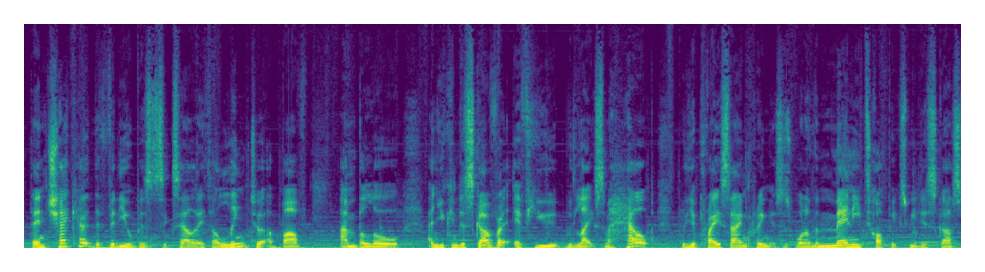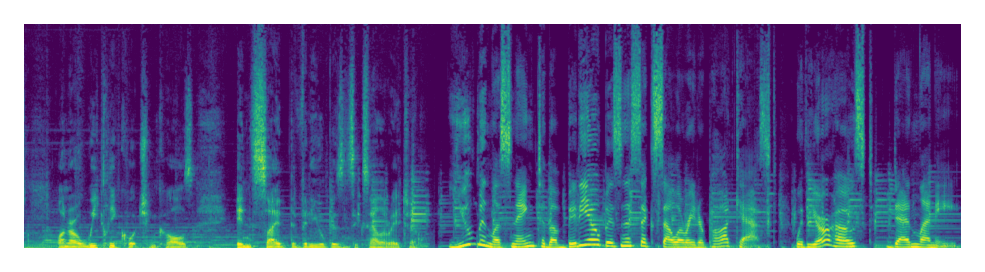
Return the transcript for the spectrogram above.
then check out the Video Business Accelerator. I'll link to it above and below, and you can discover if you would like some help with your price anchoring. This is one of the many topics we discuss on our weekly coaching calls inside the Video Business Accelerator. You've been listening to the Video Business Accelerator podcast with your host, Den Lennie.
